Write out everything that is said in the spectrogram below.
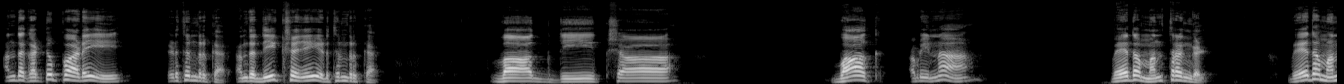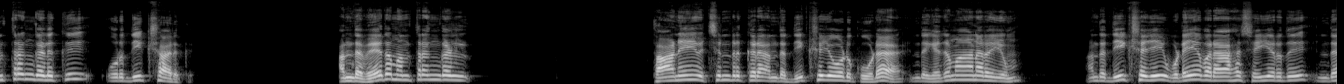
அந்த கட்டுப்பாடை எடுத்துட்டுருக்கார் அந்த தீட்சையை எடுத்துட்டுருக்கார் வாக் தீக்ஷா. வாக் அப்படின்னா வேத மந்திரங்கள். வேத மந்திரங்களுக்கு ஒரு தீக்ஷா இருக்குது அந்த வேத மந்திரங்கள் தானே வச்சுருக்கிற அந்த தீட்சையோடு கூட இந்த எஜமானரையும் அந்த தீட்சையை உடையவராக செய்கிறது இந்த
